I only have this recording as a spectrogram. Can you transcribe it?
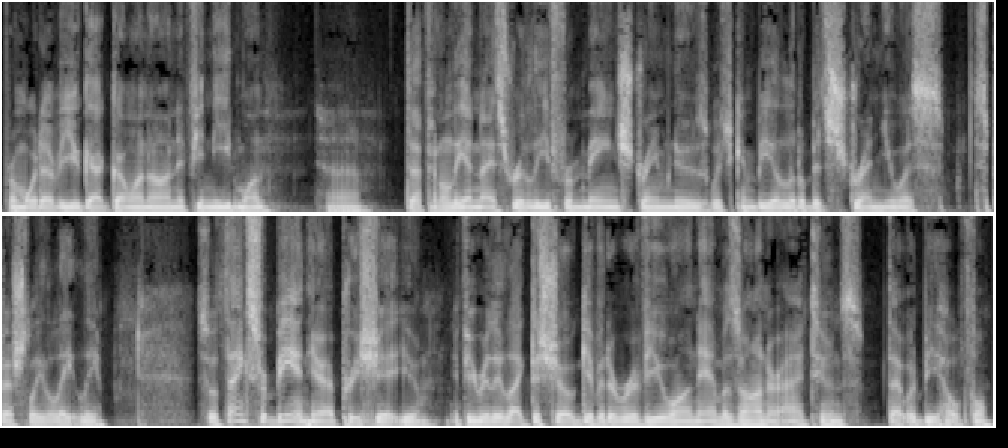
from whatever you got going on if you need one. Definitely a nice relief from mainstream news, which can be a little bit strenuous, especially lately. So thanks for being here. I appreciate you. If you really like the show, give it a review on Amazon or iTunes. That would be helpful.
